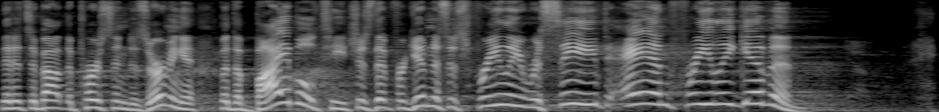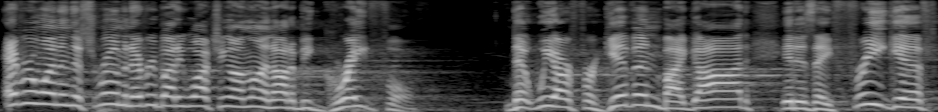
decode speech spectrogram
that it's about the person deserving it, but the Bible teaches that forgiveness is freely received and freely given. Everyone in this room and everybody watching online ought to be grateful that we are forgiven by God. It is a free gift,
